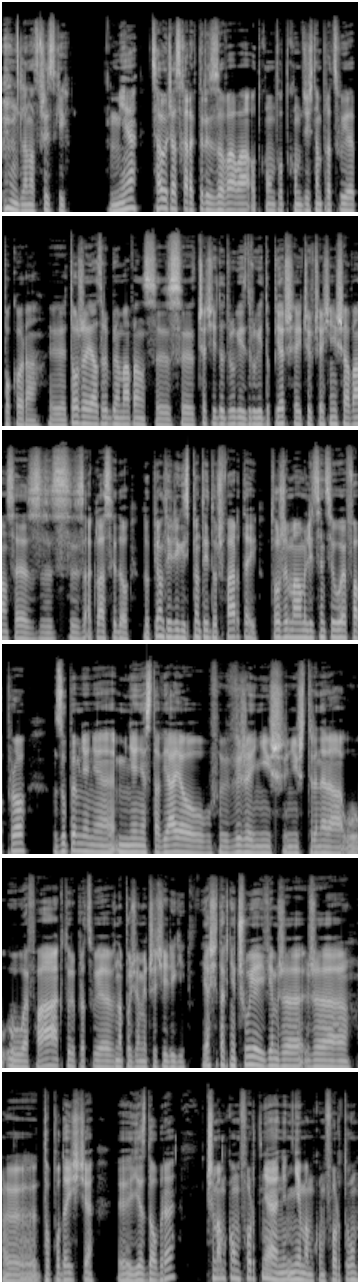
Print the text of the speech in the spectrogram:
dla nas wszystkich. Mnie cały czas charakteryzowała, odkąd, odkąd gdzieś tam pracuję, pokora. Y, to, że ja zrobiłem awans z trzeciej do drugiej, z drugiej do pierwszej, czy wcześniejsze awanse z, z, z A-klasy do, do piątej ligi, z piątej do czwartej, to, że mam licencję UEFA Pro, zupełnie nie, mnie nie stawiają wyżej niż, niż trenera UEFA, który pracuje na poziomie trzeciej ligi. Ja się tak nie czuję i wiem, że, że y, to podejście y, jest dobre. Czy mam komfort? Nie, nie, nie mam komfortu.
